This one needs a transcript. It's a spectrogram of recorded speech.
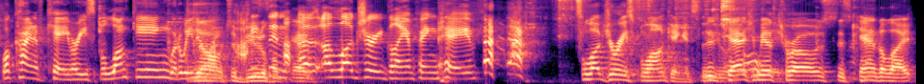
What kind of cave? Are you spelunking? What are we doing? No, it's a He's beautiful in cave. a, a luxury glamping cave. It's luxury spelunking. It's the There's new- cashmere throws, there's uh-huh. candlelight.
